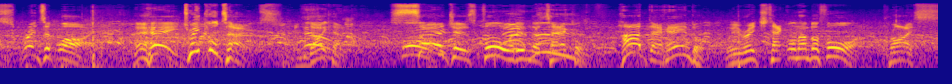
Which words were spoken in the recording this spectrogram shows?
spreads it wide. Hey, hey, twinkle toes. Mendoka surges forward in the tackle. Hard to handle. We reach tackle number four. Price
